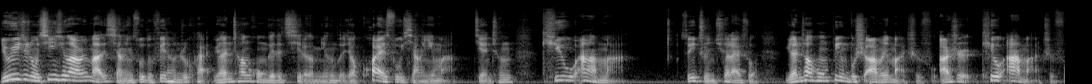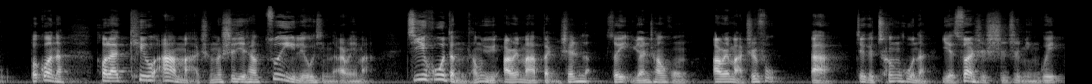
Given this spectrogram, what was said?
由于这种新型二维码的响应速度非常之快，袁昌红给它起了个名字叫“快速响应码”，简称 QR 码。所以准确来说，袁昌红并不是二维码支付，而是 QR 码支付。不过呢，后来 QR 码成了世界上最流行的二维码，几乎等同于二维码本身了。所以袁昌红二维码支付啊，这个称呼呢也算是实至名归。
